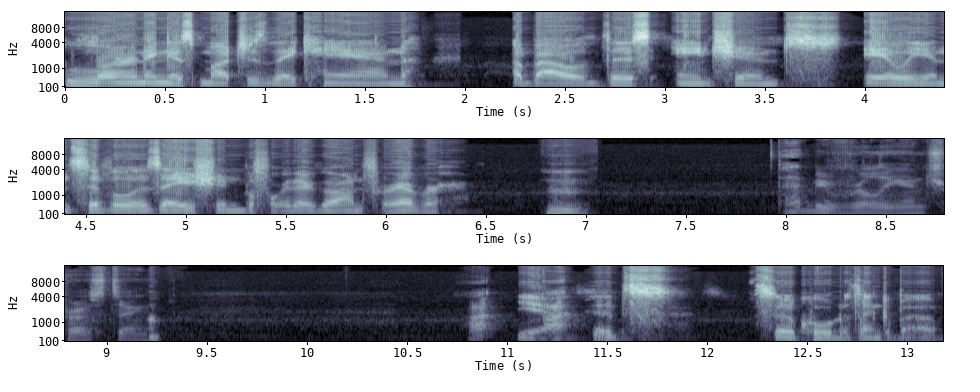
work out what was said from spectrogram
learning as much as they can about this ancient alien civilization before they're gone forever. that'd be really interesting. I, Yeah, it's so cool to think about.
